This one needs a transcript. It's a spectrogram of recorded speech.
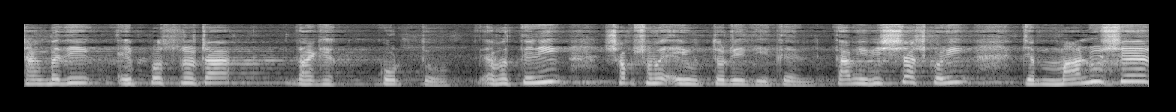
সাংবাদিক এই প্রশ্নটা তাকে করত এবং তিনি সবসময় এই উত্তরই দিতেন। তা আমি বিশ্বাস করি যে মানুষের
